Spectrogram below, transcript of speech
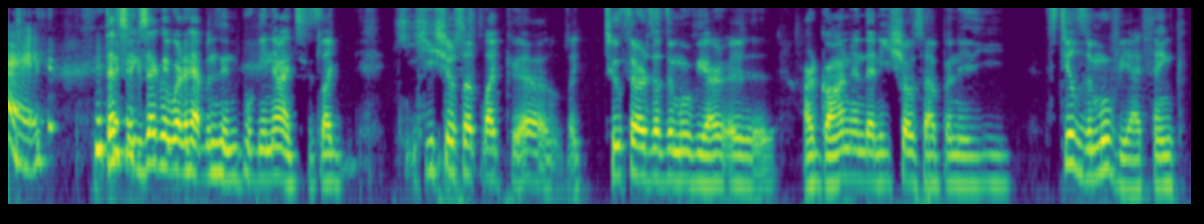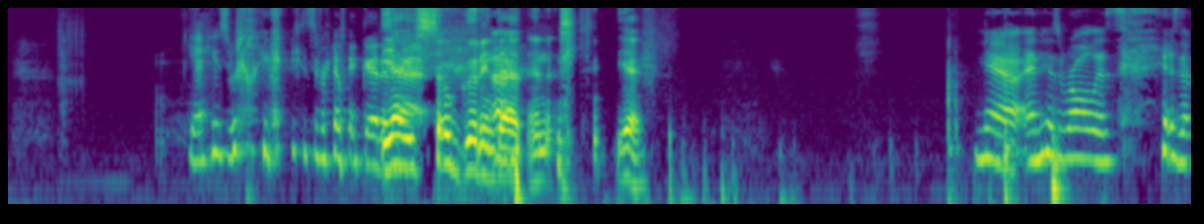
hey. That's exactly what happens in Boogie Nights. It's like he, shows up like uh, like two thirds of the movie are uh, are gone, and then he shows up and he steals the movie. I think. yeah, he's really he's really good. At Yeah, that. he's so good in Uh. that, and yeah, yeah, and his role is is a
